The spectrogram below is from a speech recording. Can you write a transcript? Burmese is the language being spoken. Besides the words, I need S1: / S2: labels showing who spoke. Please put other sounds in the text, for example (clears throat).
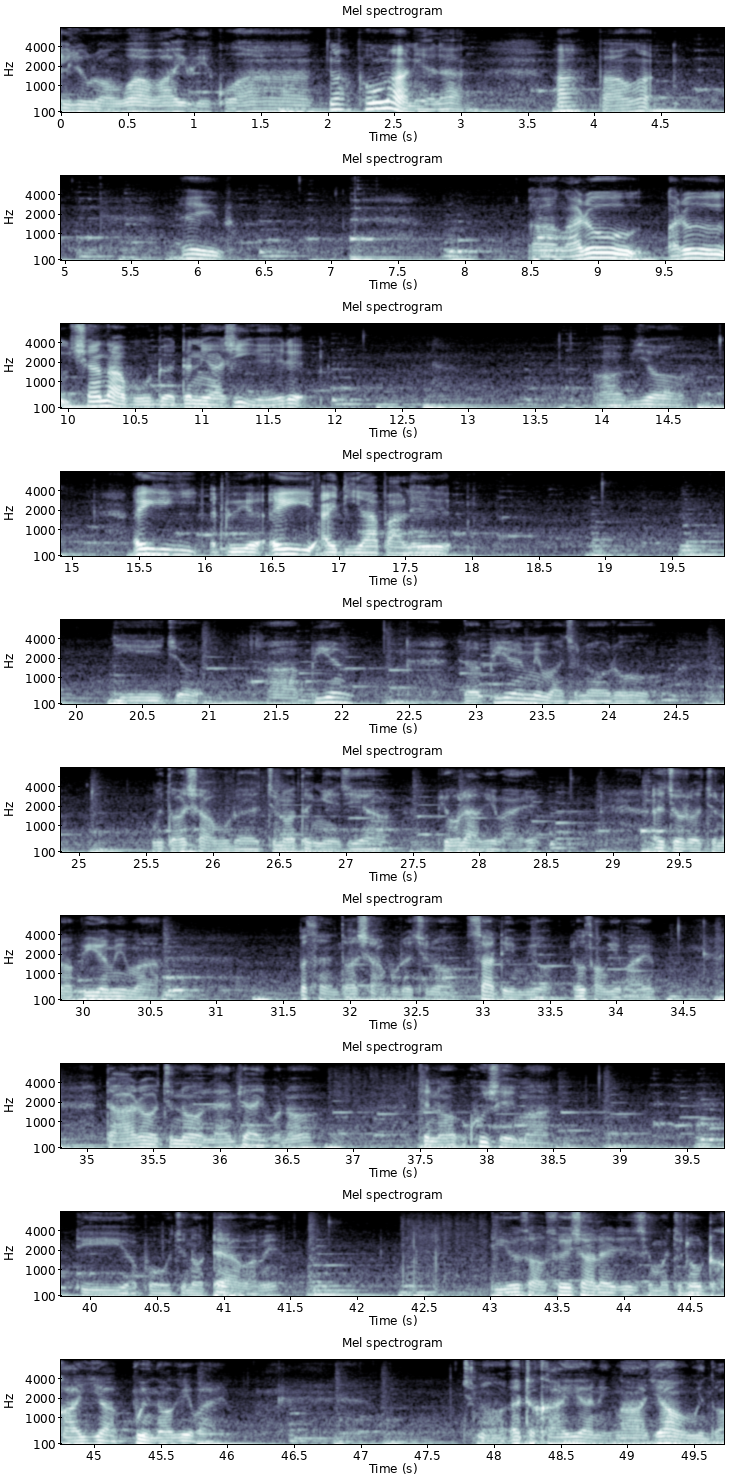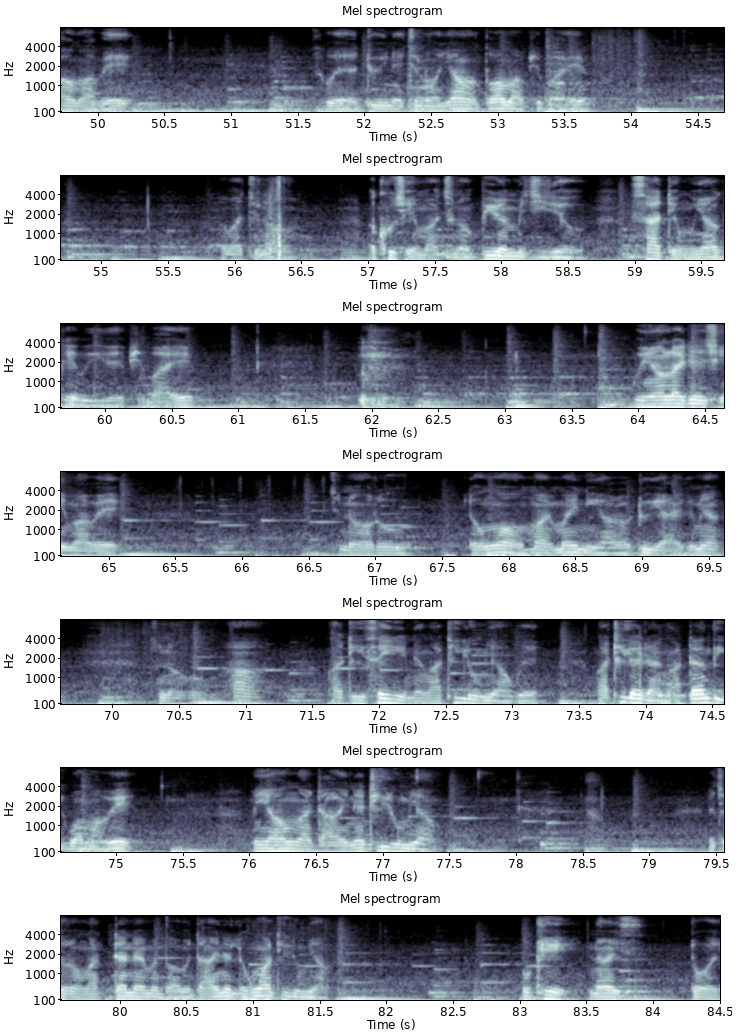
S1: အေးလူတော်ဝါဝါကြီးပဲကွာငါဖုံးလာနေရလားဟာဘာအောင်ကဟေးအာငါတို့ငါတို့ရှမ်းသာဖို့အတွက်တနေရာရှိရဲ့တဲ့အာပြီးတော့အဲ့ဒီအတွေ့ရအဲ့ဒီ idea ပါလဲတဲ့ဒီကျော်အာပြီးရင်ကျွန်တော်ပြီးရမြင်မှာကျွန်တော်တို့ဝေသွားရှာဖို့လည်းကျွန်တော်တငယ်ချင်းကပြောလာခဲ့ပါတယ် အဲကြတော့ကျွန်တော်ပြီးရမြင်မှာပတ်စံသွားရှာဖို့လည်းကျွန်တော်စတင်ပြီးတော့လှုပ်ဆောင်ခဲ့ပါတယ်ဒါကတော့ကျွန်တော်လမ်းပြကြီးပေါ့နော်ကျွန်တော်အခုချိန်မှာဒီအပေါ်ကျွန်တော်တက်ရပါမယ်ဒီဥစ္စာဆွဲချလိုက်တဲ့အချိန်မှာကျွန်တော်တခါကြီးကပွင့်သွားခဲ့ပါတယ်ကျွန်တော်အတခါကြီးကနေငါရအောင်ဝင်သွားမှာပဲဆိုရဲအတွေ့နဲ့ကျွန်တော်ရအောင်သွားမှာဖြစ်ပါတယ်။ဒါမှကျွန်တော် အခုချိန်မှာကျွန်တော်ပြည့်ရမကြီးတွေကိုစတင်ဝင်ရောက်ခဲ့ပြီပဲဖြစ်ပါတယ်။ဝင်ရောက်လိုက်တဲ့အချိန်မှာပဲကျွန်တော်တို့လုံးဝမိုင်မိုက်နေရတော့တွေ့ရတယ်ခင်ဗျာ။ကျွန်တော်ကဟာငါဒီစိတ်တွေနဲ့ငါထိလို့မရဘူးပဲ။ငါထိလိုက်တာငါတန်းတီသွားမှာပဲ။မရအောင်ငါဒါရင်နဲ့ထိလို့မရဘူး။အဲကြောင့်ငါတန်းတန်းမသွားမယ်ဒါရင်နဲ့လုံးဝထိလို့မရဘူး။ Okay nice တော်ရ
